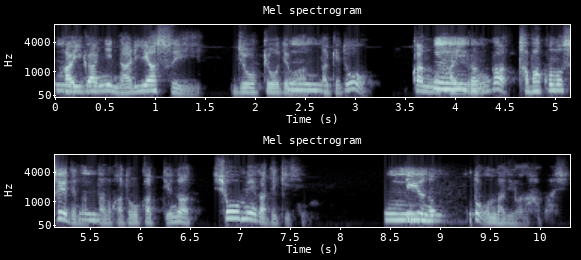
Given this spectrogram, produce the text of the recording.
肺がんになりやすい状況ではあったけど、おかんの肺がんがタバコのせいでなったのかどうかっていうのは証明ができひん。っていうのと同じような話。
